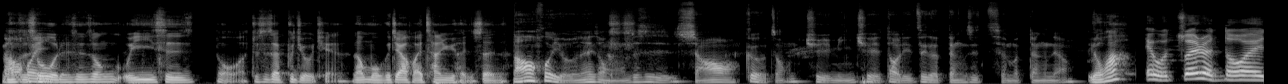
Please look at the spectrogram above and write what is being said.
然后是说我人生中唯一一次。就是在不久前，然后某个家伙还参与很深，然后会有那种就是想要各种去明确到底这个灯是什么灯这样。有啊，哎、欸，我追人都会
